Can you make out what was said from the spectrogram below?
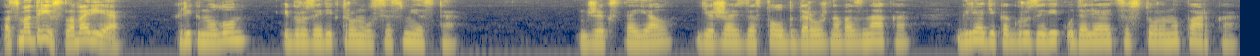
«Посмотри в словаре!» — крикнул он, и грузовик тронулся с места. Джек стоял, держась за столб дорожного знака, глядя, как грузовик удаляется в сторону парка.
